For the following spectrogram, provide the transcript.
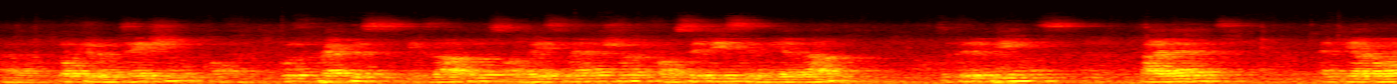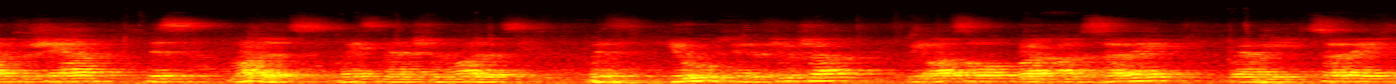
uh, documentation of good practice examples on waste management from cities in Vietnam, the Philippines, Thailand, and we are going to share these models, waste management models, with you in the future. We also work on a survey where we surveyed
